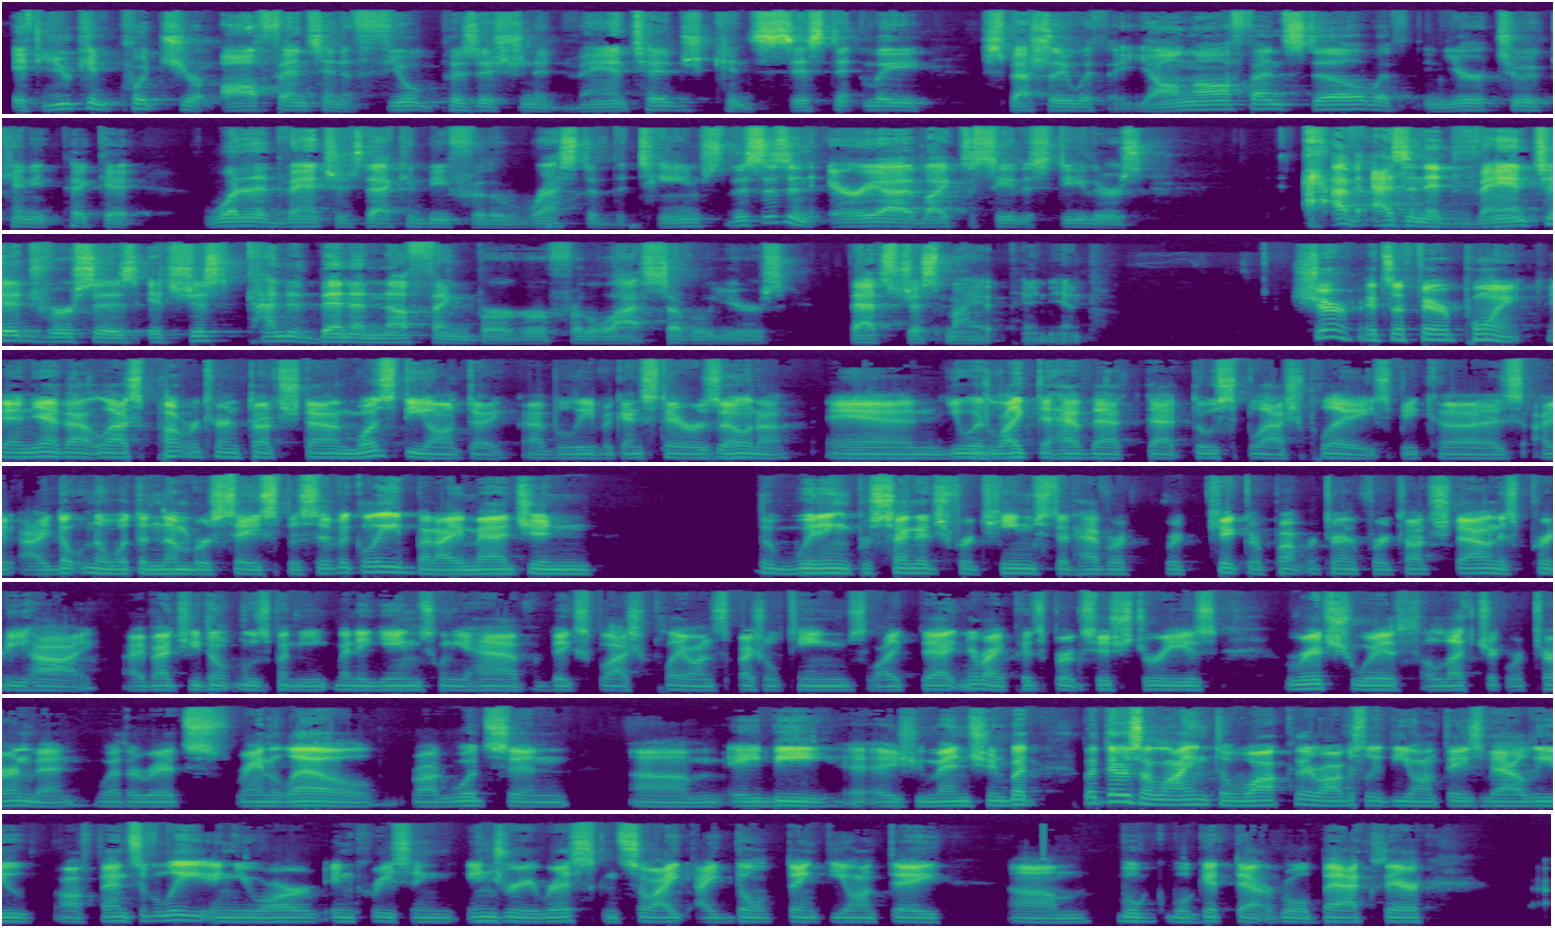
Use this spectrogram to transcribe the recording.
If you can put your offense in a field position advantage consistently, especially with a young offense still, with in year two of Kenny Pickett, what an advantage that can be for the rest of the team. So this is an area I'd like to see the Steelers have as an advantage versus it's just kind of been a nothing burger for the last several years. That's just my opinion. Sure, it's a fair point. And yeah, that last punt return touchdown was Diontae, I believe, against Arizona. And you would like to have that that those splash plays because I, I don't know what the numbers say specifically, but I imagine the winning percentage for teams that have a, kick or punt return for a touchdown is pretty high. I bet you don't lose many many games when you have a big splash player on special teams like that. And you're right, Pittsburgh's history is rich with electric return men, whether it's Randle El, Rod Woodson, um, AB, as you mentioned. But but there's a line to walk there. Obviously, Diontae's value offensively, and you are increasing injury risk, and so I, I don't think Diontae um, will will get that role back there.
